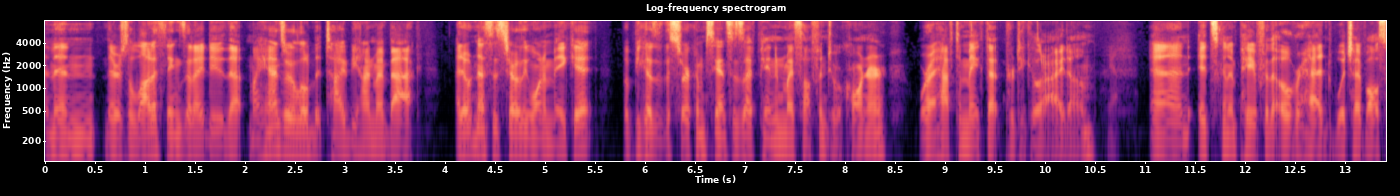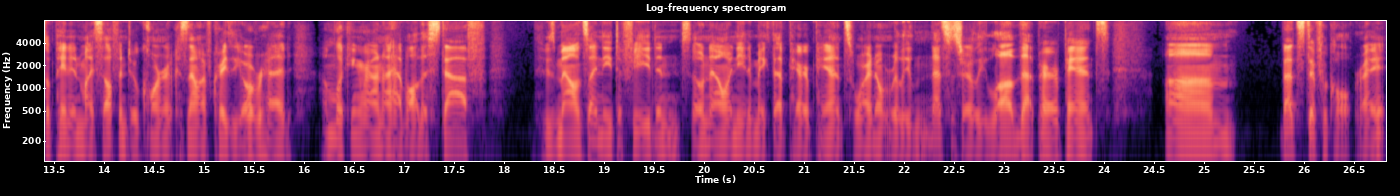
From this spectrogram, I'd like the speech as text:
And then there's a lot of things that I do that my hands are a little bit tied behind my back. I don't necessarily want to make it, but because of the circumstances, I've painted myself into a corner where I have to make that particular item. And it's going to pay for the overhead, which I've also painted myself into a corner because now I have crazy overhead. I'm looking around, I have all this staff whose mouths I need to feed. And so now I need to make that pair of pants where I don't really necessarily love that pair of pants. Um, that's difficult, right?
